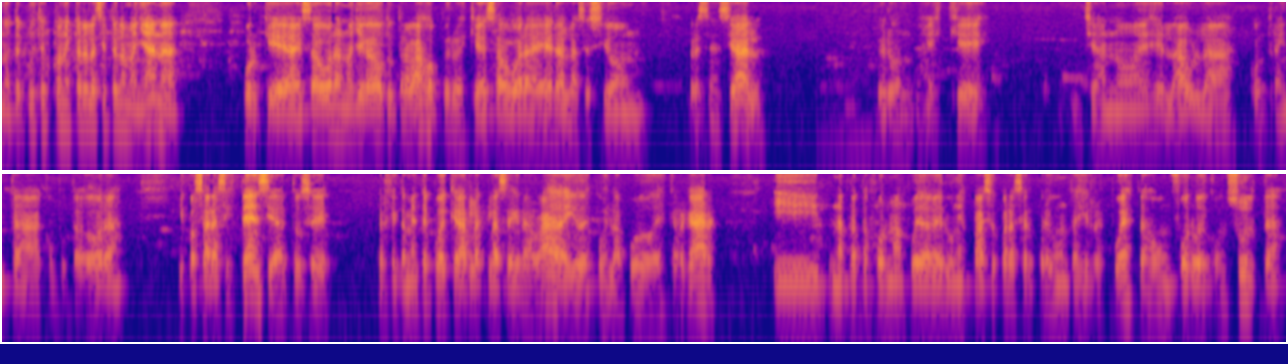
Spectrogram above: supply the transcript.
no te pudiste conectar a las 7 de la mañana porque a esa hora no ha llegado tu trabajo, pero es que a esa hora era la sesión presencial. Pero es que ya no es el aula con 30 computadoras y pasar asistencia. Entonces, perfectamente puede quedar la clase grabada y yo después la puedo descargar. Y en la plataforma puede haber un espacio para hacer preguntas y respuestas o un foro de consulta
